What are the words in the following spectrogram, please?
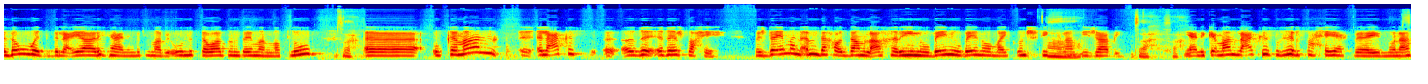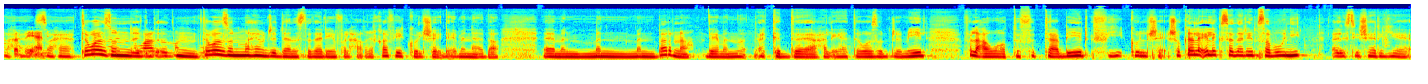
أزود بالعيار يعني مثل ما بيقول التوازن دائما مطلوب. صح. آه وكمان العكس غير صحيح. مش دائما أمدح قدام الآخرين وبيني وبينه ما يكونش في آه. كلام إيجابي. صح صح. يعني كمان العكس غير صحيح بهي المناسبة صحيح يعني. صحيح. توازن توازن, توازن مهم جدا أستاذ في الحقيقة. في كل شيء دائما هذا آه، من من منبرنا. دائما نأكد عليها توازن جميل في العواطف في التعبير في كل شيء. شكرا لك أستاذ صابوني الاستشارية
